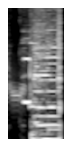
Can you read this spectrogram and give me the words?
you could.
